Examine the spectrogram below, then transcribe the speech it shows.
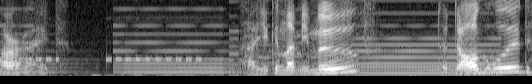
Alright. Uh, you can let me move to Dogwood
